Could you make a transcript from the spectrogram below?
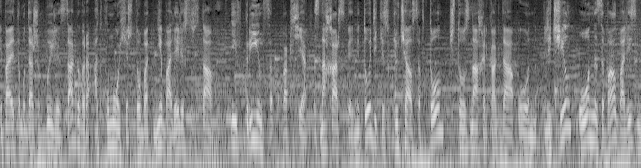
И поэтому даже были заговоры от кумохи, чтобы не болели суставы. И в принцип вообще знахарской методики заключался в том, что знахарь, когда он лечил, он называл болезнь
